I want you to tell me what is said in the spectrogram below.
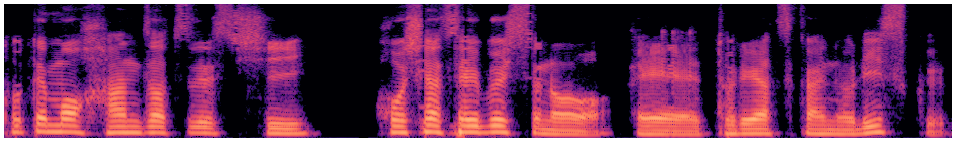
とても煩雑ですし、放射性物質の、え取り扱いのリスク、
